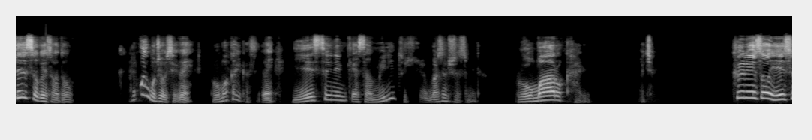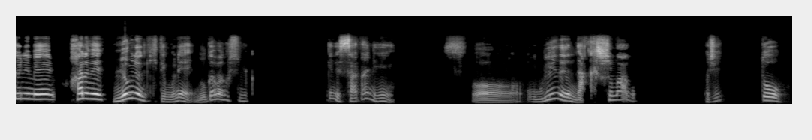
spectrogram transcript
그 속에서도 정말 먼저 오세요. 왜? 로마까지 갔어요. 왜? 예수님께서 미리 주- 말씀 주셨습니다. 로마로 가리. 그죠? 그래서 예수님의 하나님의 명령이기 때문에 누가 막을 수 있습니까? 근데 사단이 어 우리는 낙심하고 그지? 또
